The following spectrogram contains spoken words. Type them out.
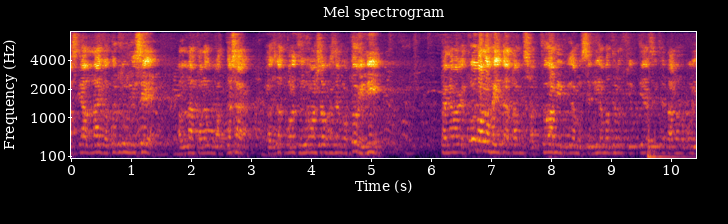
আজকে আল্লাহ যতটুকু নিছে আল্লাহ তালা মাদ্রাসা হজরত মনে তুলমান সাহেব কাছে কত ঋণী তাই আমার এত ভালো ভাইতা তার সত্ত্বেও আমি বুঝলাম সিনিয়র মধ্যে ফিফটি আছে তার ওই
